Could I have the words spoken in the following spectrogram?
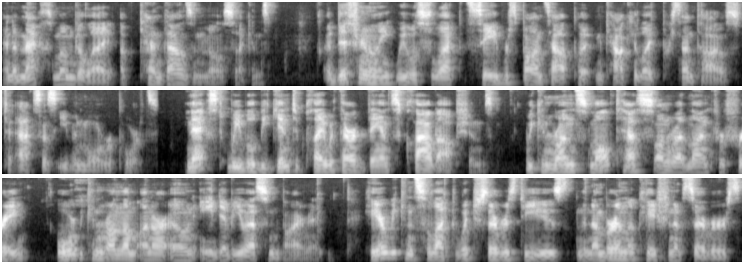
and a maximum delay of 10,000 milliseconds. Additionally, we will select Save Response Output and calculate percentiles to access even more reports. Next, we will begin to play with our advanced cloud options. We can run small tests on Redline for free, or we can run them on our own AWS environment. Here we can select which servers to use, the number and location of servers,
